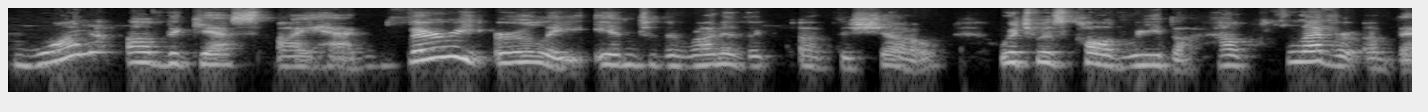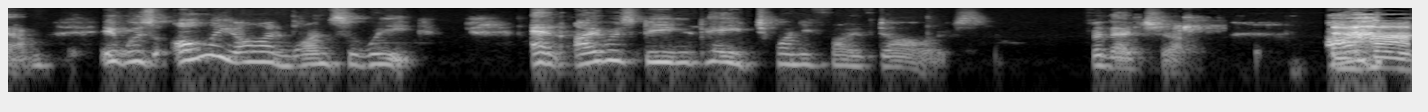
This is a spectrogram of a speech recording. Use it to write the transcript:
one of the guests I had very early into the run of the, of the show, which was called Reba, how clever of them. It was only on once a week, and I was being paid $25 for that show. Uh-huh.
